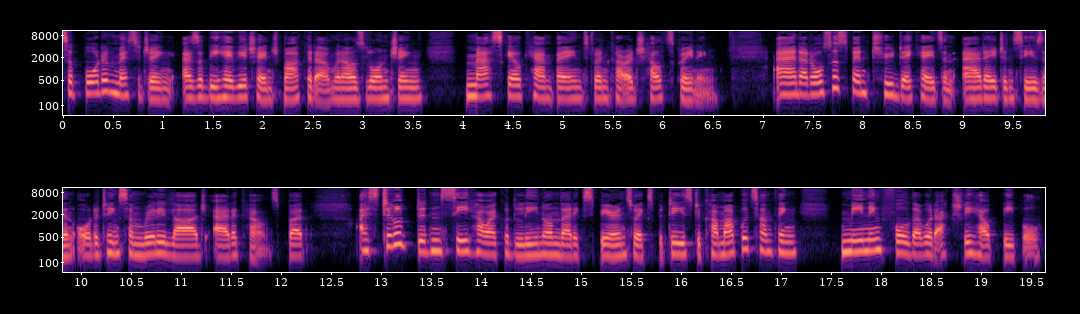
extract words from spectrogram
supportive messaging as a behavior change marketer when I was launching mass scale campaigns to encourage health screening. And I'd also spent two decades in ad agencies and auditing some really large ad accounts. But I still didn't see how I could lean on that experience or expertise to come up with something meaningful that would actually help people.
